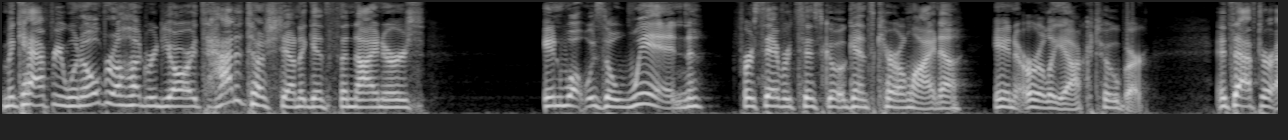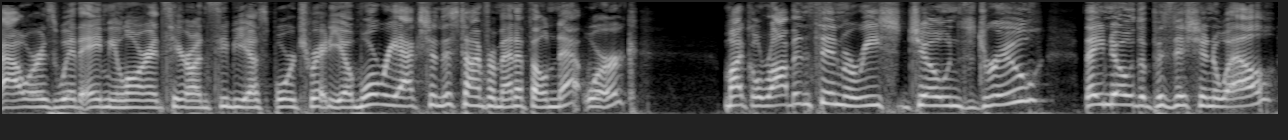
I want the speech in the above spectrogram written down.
McCaffrey went over 100 yards, had a touchdown against the Niners in what was a win for San Francisco against Carolina in early October. It's after hours with Amy Lawrence here on CBS Sports Radio. More reaction this time from NFL Network. Michael Robinson, Maurice Jones Drew, they know the position well.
